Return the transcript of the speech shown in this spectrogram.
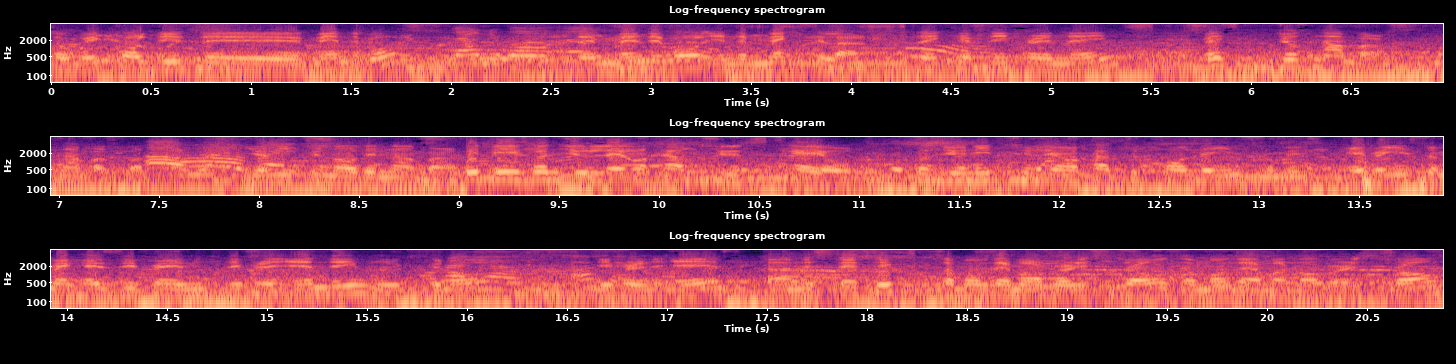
So we call this the mandible. Mandible. The mandible and the maxilla. They have different names. Basically just numbers. Numbers, but Oh, right, you right. need to know the number. With this one you learn how to scale. Because you need to learn how to call the instruments. Every instrument has different different ending, you know, different ends. Anesthetics, some of them are very strong, some of them are not very strong.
